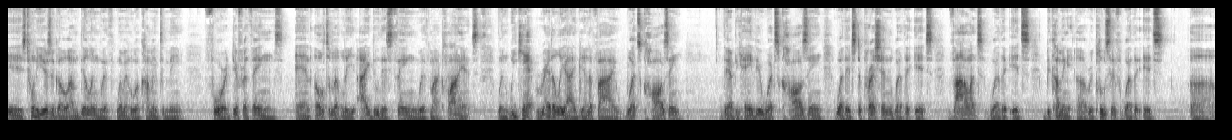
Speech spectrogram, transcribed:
Is 20 years ago, I'm dealing with women who are coming to me for different things. And ultimately, I do this thing with my clients when we can't readily identify what's causing their behavior, what's causing, whether it's depression, whether it's violence, whether it's becoming uh, reclusive, whether it's uh,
